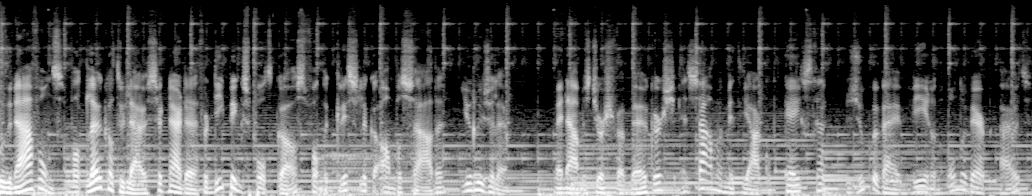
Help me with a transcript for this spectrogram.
Goedenavond, wat leuk dat u luistert naar de verdiepingspodcast van de Christelijke Ambassade Jeruzalem. Mijn naam is Joshua Beukers en samen met Jacob Keegstra zoeken wij weer een onderwerp uit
